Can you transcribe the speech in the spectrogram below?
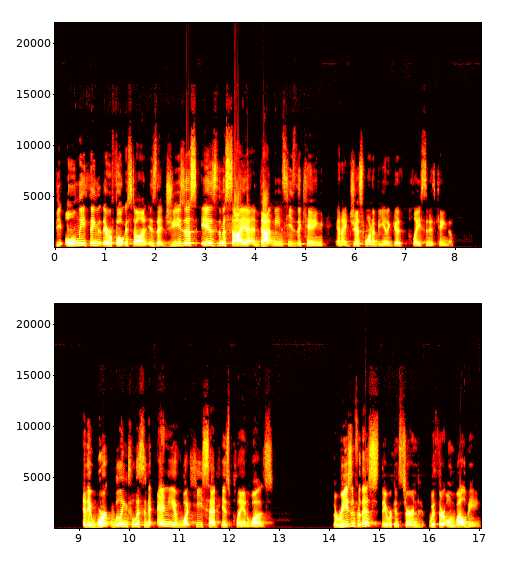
The only thing that they were focused on is that Jesus is the Messiah, and that means he's the king, and I just want to be in a good place in his kingdom. And they weren't willing to listen to any of what he said his plan was. The reason for this, they were concerned with their own well being,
